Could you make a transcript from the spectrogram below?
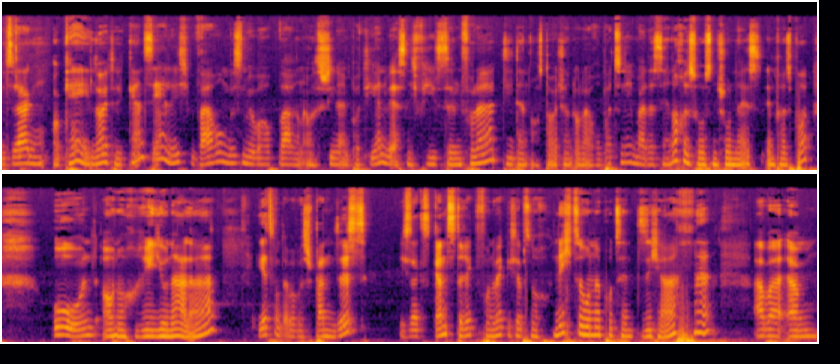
und sagen, okay, Leute, ganz ehrlich, warum müssen wir überhaupt Waren aus China importieren? Wäre es nicht viel sinnvoller, die dann aus Deutschland oder Europa zu nehmen, weil das ja noch ressourcenschonender ist im Transport und auch noch regionaler. Jetzt kommt aber was Spannendes. Ich sag's ganz direkt von weg, ich habe es noch nicht zu 100% sicher, aber ähm,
